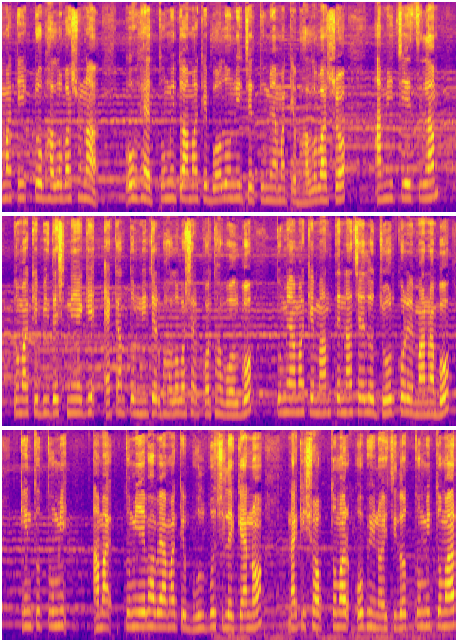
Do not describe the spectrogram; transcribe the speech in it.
আমাকে একটু ভালোবাসো না? ও হ্যাঁ তুমি তো আমাকে বলনি যে তুমি আমাকে ভালোবাসো। আমি চেয়েছিলাম তোমাকে বিদেশ নিয়ে গিয়ে একান্ত নিজের ভালোবাসার কথা বলব। তুমি আমাকে মানতে না চাইলেও জোর করে মানাবো। কিন্তু তুমি আমা তুমি এভাবে আমাকে ভুল বুঝলে কেন? নাকি সব তোমার অভিনয় ছিল? তুমি তোমার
